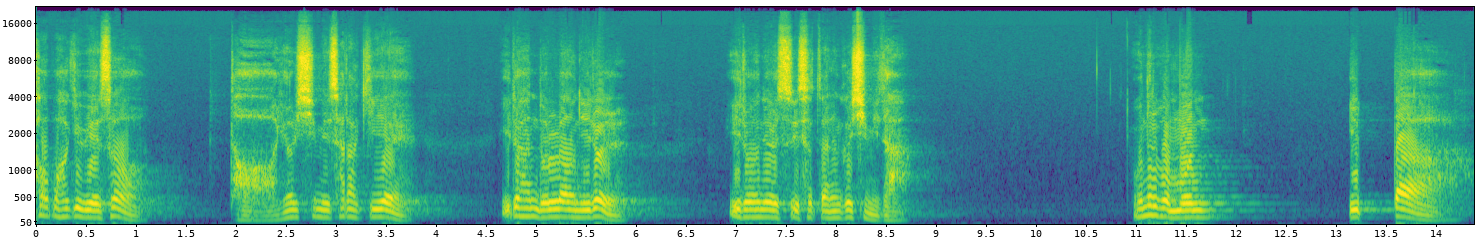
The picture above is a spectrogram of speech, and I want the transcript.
커버하기 위해서 더 열심히 살았기에 이러한 놀라운 일을 이뤄낼 수 있었다는 것입니다. 오늘 본문 입다라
